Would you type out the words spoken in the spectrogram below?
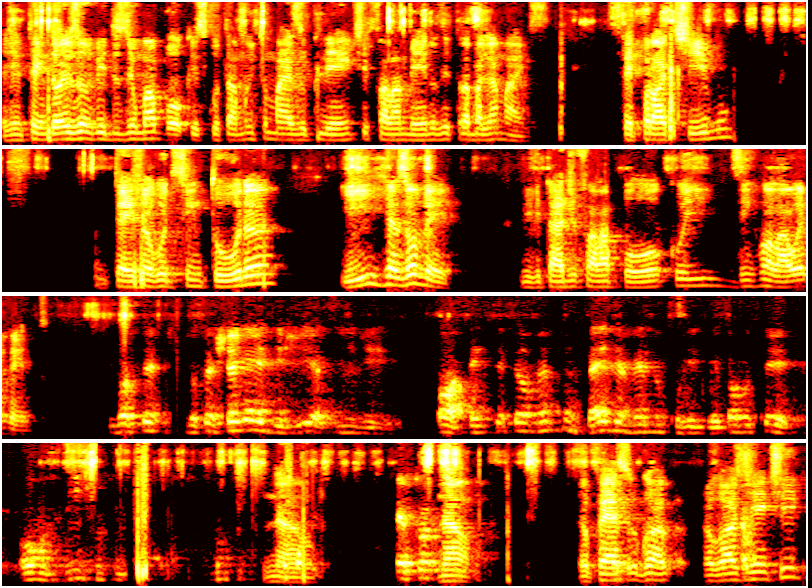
a gente tem dois ouvidos e uma boca, escutar muito mais o cliente, falar menos e trabalhar mais. Ser proativo, ter jogo de cintura e resolver. Evitar de falar pouco e desenrolar o evento. Você, você chega a exigir, assim, de. Ó, tem que ter pelo menos uns 10 eventos no currículo, então você. Ou uns 20, uns 50. Não. Não. Eu peço, eu gosto de gente.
